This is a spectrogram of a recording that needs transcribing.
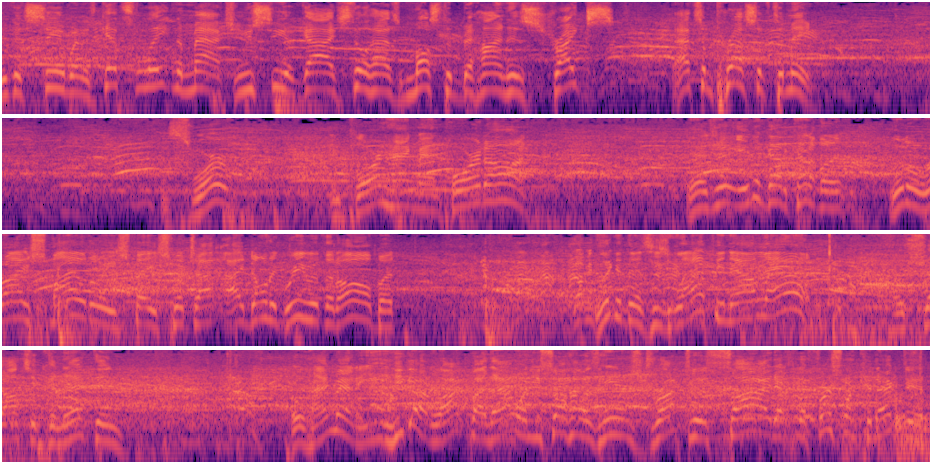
You can see when it gets late in the match you see a guy still has mustard behind his strikes, that's impressive to me. And Swerve imploring Hangman, pour it on. Yeah, even got a kind of a little wry smile to his face, which I, I don't agree with at all, but look at this. He's laughing out loud. Those shots are connecting. Oh, Hangman, he, he got rocked by that one. You saw how his hands dropped to his side after the first one connected.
